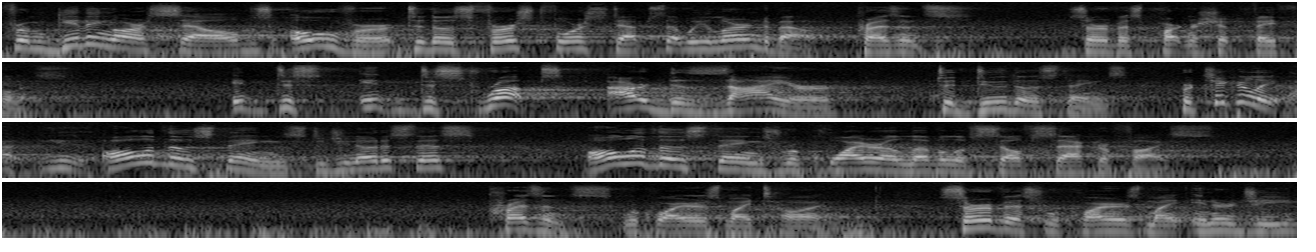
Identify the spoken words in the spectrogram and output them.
from giving ourselves over to those first four steps that we learned about presence, service, partnership, faithfulness. It, dis- it disrupts our desire to do those things. Particularly, uh, all of those things, did you notice this? All of those things require a level of self sacrifice. Presence requires my time, service requires my energy,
